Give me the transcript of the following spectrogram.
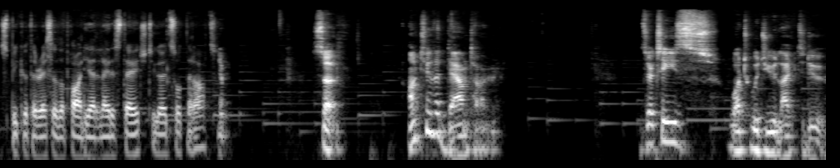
speak with the rest of the party at a later stage to go and sort that out. Yep. So, onto the downtime. Xerxes, what would you like to do?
